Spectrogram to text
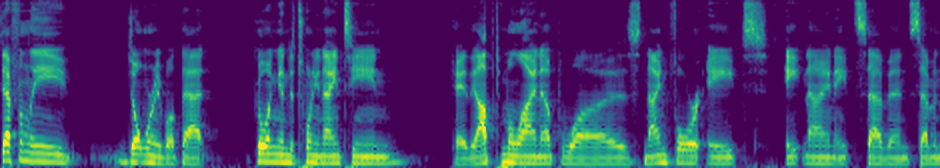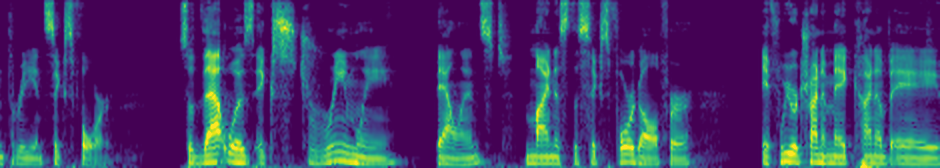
definitely don't worry about that going into 2019, okay, the optimal lineup was 948, 8987, 73, and 64. So that was extremely balanced, minus the 6-4 golfer. If we were trying to make kind of a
